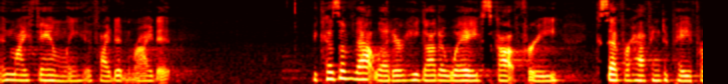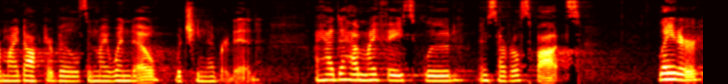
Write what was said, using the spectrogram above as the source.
and my family if I didn't write it. Because of that letter, he got away scot free, except for having to pay for my doctor bills and my window, which he never did. I had to have my face glued in several spots. Later,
